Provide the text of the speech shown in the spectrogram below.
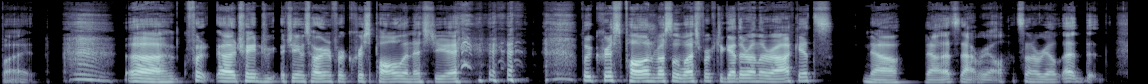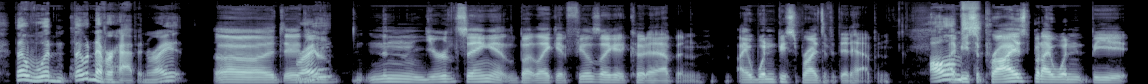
but uh, put uh, trade James Harden for Chris Paul and SGA. put Chris Paul and Russell Westbrook together on the Rockets. No, no, that's not real. That's not a real. That that, that wouldn't that would never happen, right? uh, you're, Right? you're saying it, but like it feels like it could happen. I wouldn't be surprised if it did happen. All I'd I'm be surprised, but I wouldn't be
